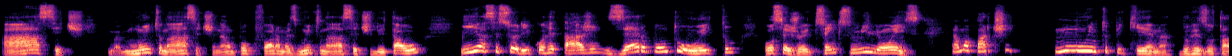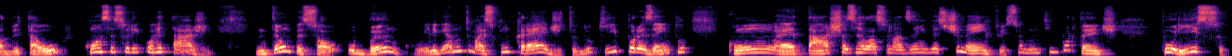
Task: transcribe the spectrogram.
a asset, muito na asset, né? Um pouco fora, mas muito na asset do Itaú, e assessoria e corretagem 0,8, ou seja, 800 milhões. É uma parte muito pequena do resultado do Itaú com assessoria e corretagem. Então, pessoal, o banco ele ganha muito mais com crédito do que, por exemplo, com é, taxas relacionadas a investimento. Isso é muito importante. Por isso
